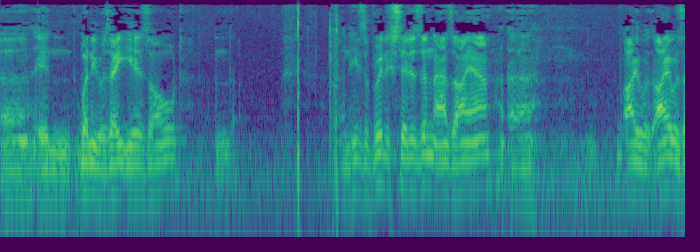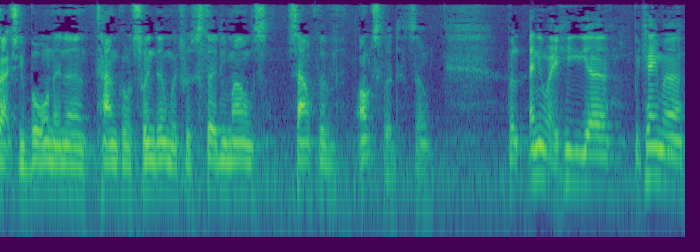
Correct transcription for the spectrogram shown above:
uh, in when he was eight years old, and and he's a British citizen, as I am. I was, I was actually born in a town called Swindon, which was 30 miles south of Oxford. So, but anyway, he uh, became a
